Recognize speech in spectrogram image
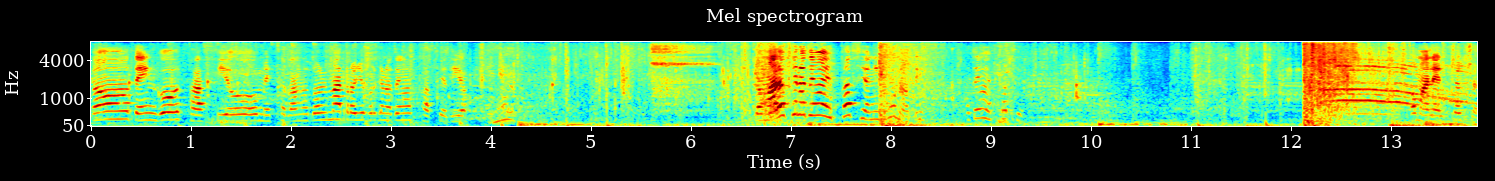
No tengo espacio. Me está dando todo el mal rollo porque no tengo espacio, tío. Lo malo es que no tengo espacio ninguno, tío. No tengo espacio. Toma, en el chocho.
